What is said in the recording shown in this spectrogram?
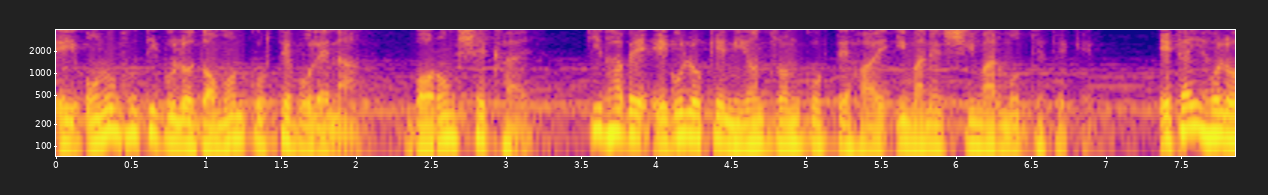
এই অনুভূতিগুলো দমন করতে বলে না, বরং শেখায় কীভাবে এগুলোকে নিয়ন্ত্রণ করতে হয় ইমানের সীমার মধ্যে থেকে। এটাই হলো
